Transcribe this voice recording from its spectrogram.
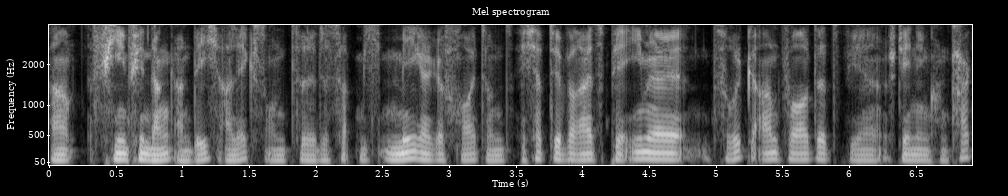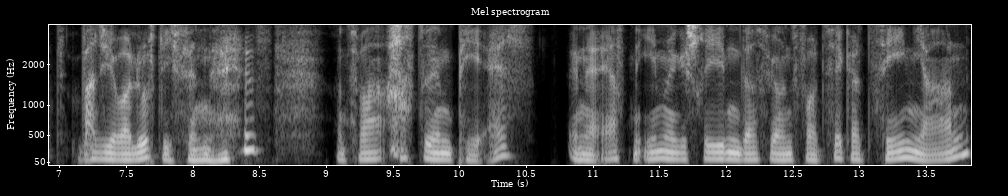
Äh, vielen, vielen Dank an dich, Alex, und äh, das hat mich mega gefreut und ich habe dir bereits per E-Mail zurückgeantwortet. Wir stehen in Kontakt. Was ich aber lustig finde ist, und zwar hast du im PS in der ersten E-Mail geschrieben, dass wir uns vor circa zehn Jahren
